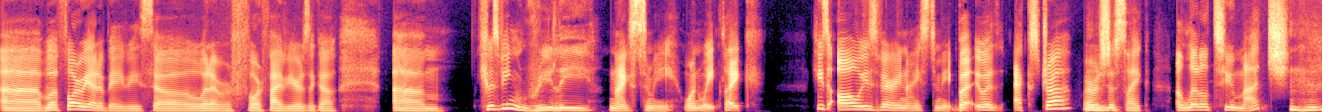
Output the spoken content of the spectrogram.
uh, before we had a baby, so whatever, four or five years ago, um, he was being really nice to me one week. Like he's always very nice to me, but it was extra, where it was Mhm. just like a little too much. Mm-hmm.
